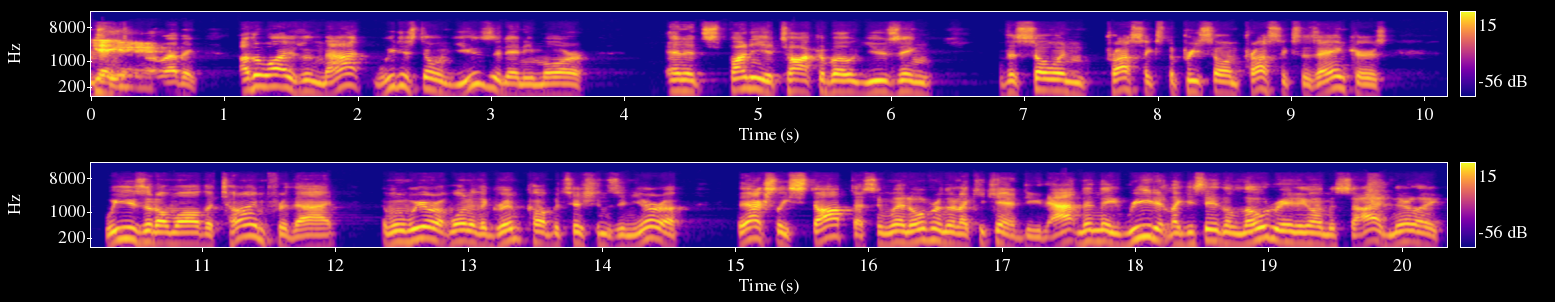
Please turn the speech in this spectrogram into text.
Yeah, yeah, yeah. webbing. Otherwise, than that, we just don't use it anymore. And it's funny you talk about using the sewn Prusiks, the pre-sewn Prusiks as anchors. We use it all the time for that. And when we were at one of the Grimp competitions in Europe, they actually stopped us and went over and they're like, you can't do that. And then they read it, like you say, the load rating on the side, and they're like,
